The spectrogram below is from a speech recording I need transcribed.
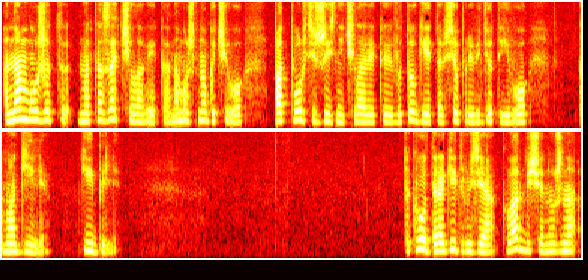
Она может наказать человека, она может много чего подпортить жизни человека, и в итоге это все приведет его к могиле, гибели. Так вот, дорогие друзья, кладбище нужно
